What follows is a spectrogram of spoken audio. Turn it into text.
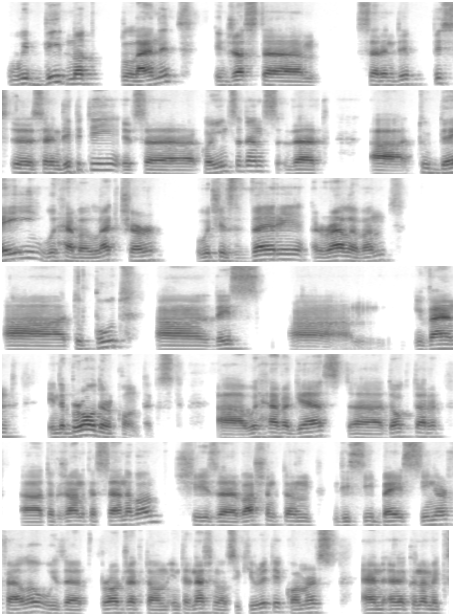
we did not plan it. It just um, serendipity. It's a coincidence that uh, today we have a lecture which is very relevant uh, to put uh, this um, event in the broader context. Uh, we have a guest, uh, Dr. Uh, Togzhan Kassenova. She's a Washington, D.C. based senior fellow with a project on international security, commerce, and economic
